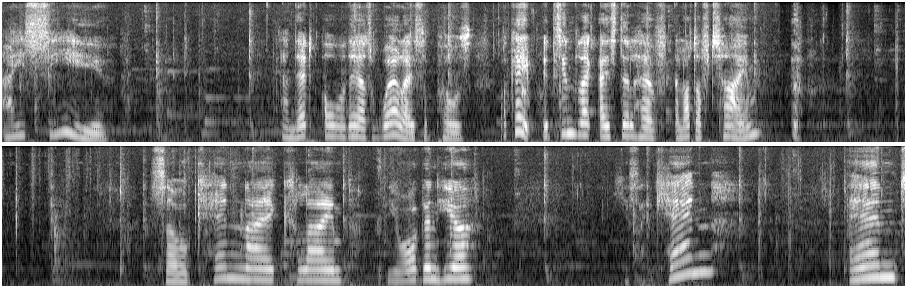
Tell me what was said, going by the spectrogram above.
I see. And that over there as well, I suppose. Okay, it seems like I still have a lot of time. So, can I climb the organ here? Yes, I can. And...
